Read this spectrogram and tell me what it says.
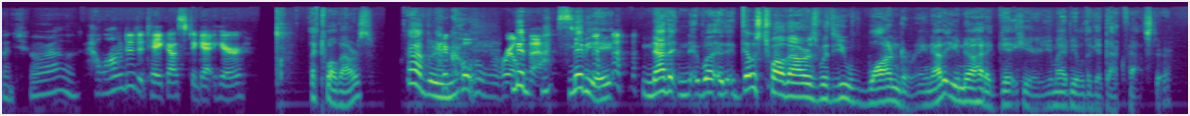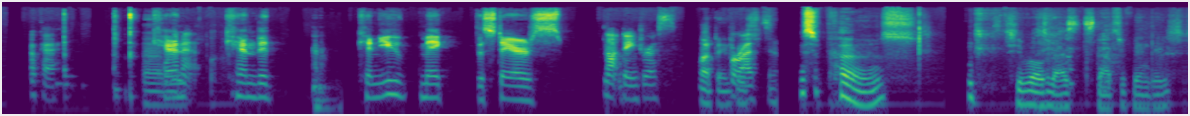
24 hours. how long did it take us to get here Like 12 hours. I mean, go real maybe, fast maybe eight. now that, well, that was 12 hours with you wandering. Now that you know how to get here, you might be able to get back faster. okay Um, Can it can the can you make the stairs not dangerous Not dangerous. For us. yeah. I suppose. she rolls her eyes and snaps her fingers.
